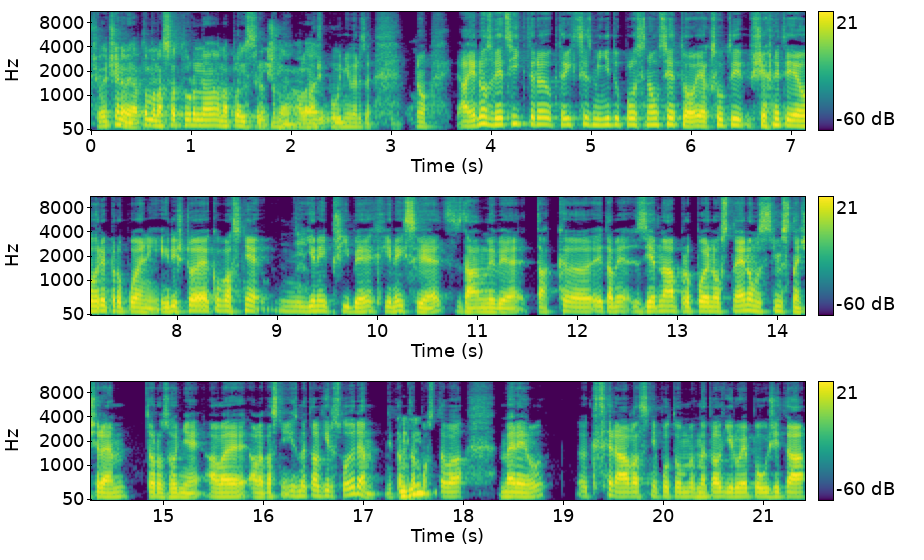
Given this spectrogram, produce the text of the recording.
Člověče, nevím, já to mám na Saturna a na PlayStation, ale... Máš původní verze. No a jedno z věcí, které, které chci zmínit u Policenauts je to, jak jsou ty, všechny ty jeho hry propojený. I když to je jako vlastně jiný příběh, jiný svět, zdánlivě, tak eh, je tam je zjevná propojenost nejenom s tím Snatcherem, to rozhodně, ale, ale vlastně i s Metal Gear Solidem. Je tam mm-hmm. ta mhm. postava Meryl, která vlastně potom v Metal Gearu je použitá.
